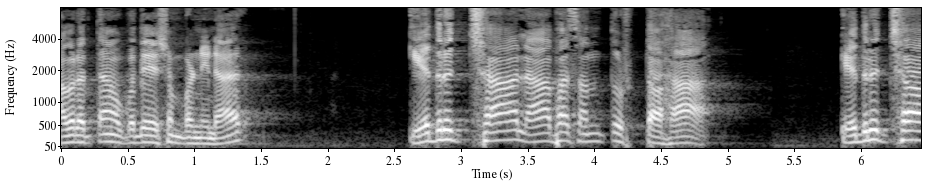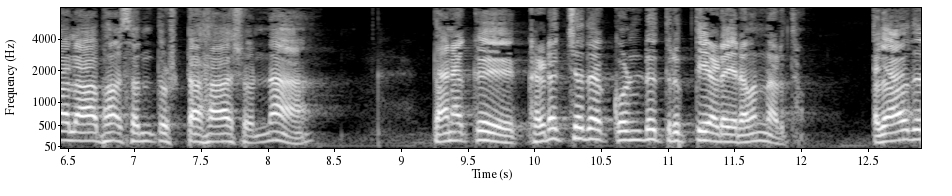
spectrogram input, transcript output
அவரைத்தான் உபதேசம் பண்ணினார். எதிர்ச்சா லாப சந்துஷ்டா எதிர்ச்சா லாப சந்துஷ்டா சொன்னால் தனக்கு கிடைச்சதை கொண்டு திருப்தி அடைகிறவன் அர்த்தம். அதாவது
